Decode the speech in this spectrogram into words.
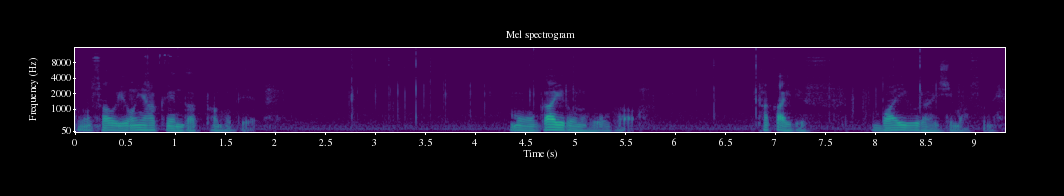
この差を400円だったのでもうガイドの方が高いです。倍ぐらいしますね、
